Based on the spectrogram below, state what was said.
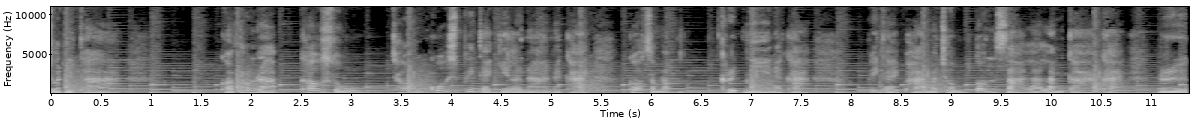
สวัสดีค่ะ ขอต้อนรับเข้าสู่ช่องโค้ชพี่ไก่กีรนานะคะ ก็สำหรับคลิปนี้นะคะ พี่ไก่พามาชมต้นสาระลังกาค่ะ หรือ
